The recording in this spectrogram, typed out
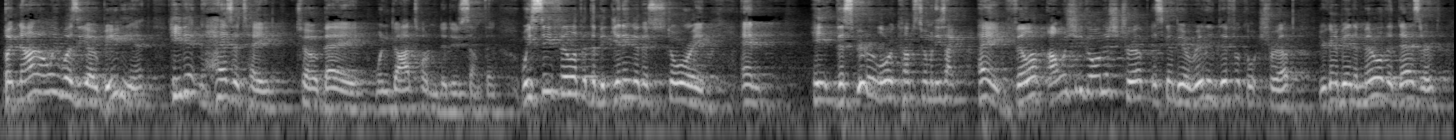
But not only was he obedient, he didn't hesitate to obey when God told him to do something. We see Philip at the beginning of the story, and he, the Spirit of the Lord comes to him and he's like, Hey, Philip, I want you to go on this trip. It's going to be a really difficult trip. You're going to be in the middle of the desert,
